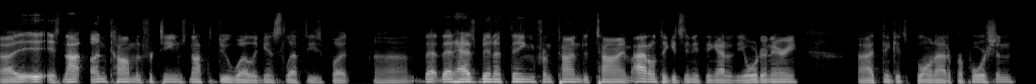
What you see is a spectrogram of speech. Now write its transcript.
Uh, it, it's not uncommon for teams not to do well against lefties, but uh, that that has been a thing from time to time. I don't think it's anything out of the ordinary. I think it's blown out of proportion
